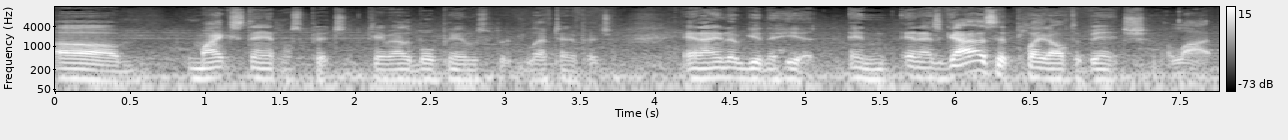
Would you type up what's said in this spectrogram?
um, Mike Stanton was pitching, came out of the bullpen, was left-handed pitcher, and I ended up getting a hit. And and as guys that played off the bench a lot,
